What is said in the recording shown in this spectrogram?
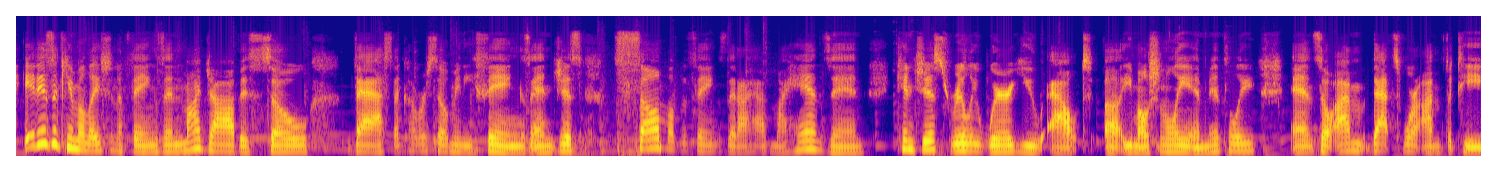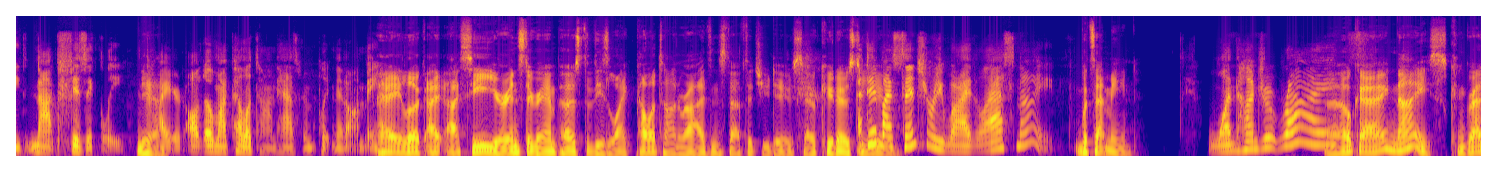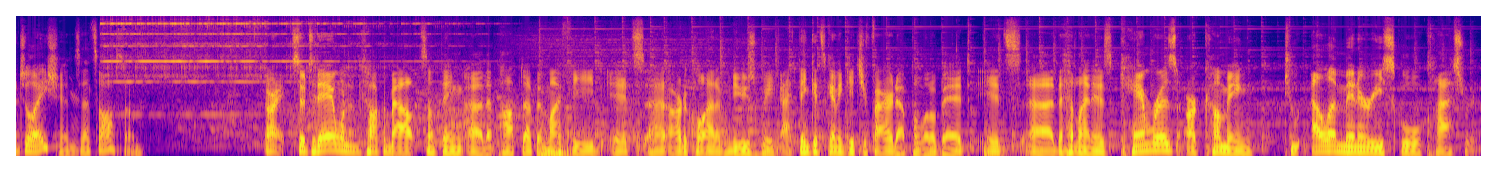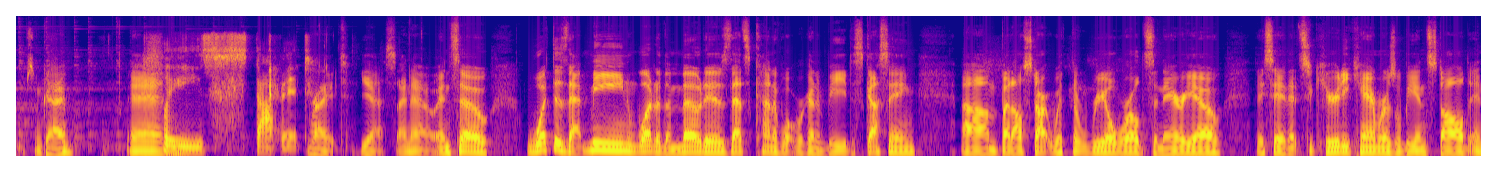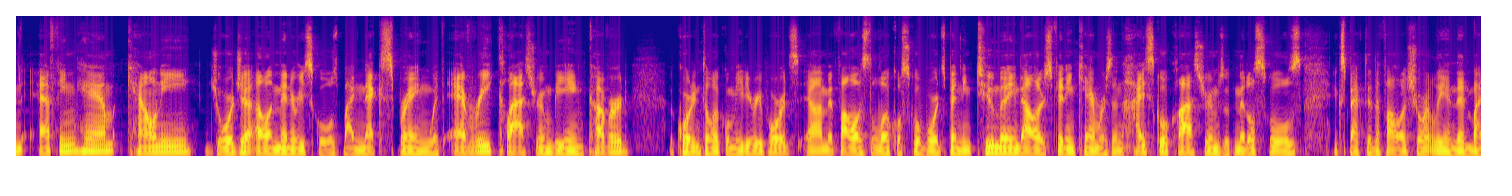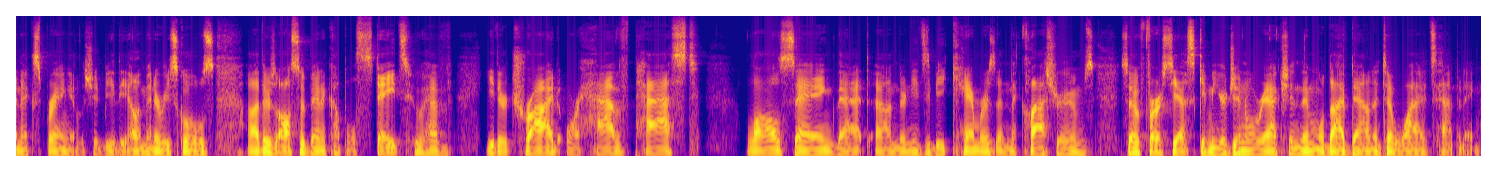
It is accumulation of things, and my job is so vast. I cover so many things, and just some of the things that I have my hands in can just really wear you out uh, emotionally and mentally. And so I'm that's where I'm fatigued, not physically Yeah. tired. Although my Peloton has been putting it on me. Hey, look, I, I see your Instagram post of these like Peloton rides and stuff that you do. So kudos to I you. I did my century ride last night. What's that mean? 100 rides. Okay, nice. Congratulations. That's awesome. All right, so today I wanted to talk about something uh, that popped up in my feed. It's uh, an article out of Newsweek. I think it's going to get you fired up a little bit. It's uh, the headline is "Cameras are coming to elementary school classrooms." Okay, and Please stop it. Right. Yes, I know. And so, what does that mean? What are the motives? That's kind of what we're going to be discussing. Um, but I'll start with the real world scenario. They say that security cameras will be installed in Effingham County, Georgia elementary schools by next spring, with every classroom being covered, according to local media reports. Um, it follows the local school board spending $2 million fitting cameras in high school classrooms, with middle schools expected to follow shortly. And then by next spring, it should be the elementary schools. Uh, there's also been a couple states who have either tried or have passed laws saying that um, there needs to be cameras in the classrooms. So, first, yes, give me your general reaction, then we'll dive down into why it's happening.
